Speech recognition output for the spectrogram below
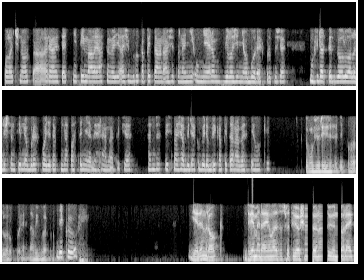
společnost a realizační tým, ale já jsem věděla, že budu kapitán a že to není u mě jenom vyloženě o bodech, protože můžu dát pět gólů, ale když ten tým nebude v pohodě, tak ten zápas stejně nevyhráme. Takže já jsem se spíš snažila být jakoby dobrý kapitán a vést ty holky. To můžu říct, že se ti povedlo úplně na výbor. Děkuju. Jeden rok, dvě medaile ze světového šampionátu juniorek,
